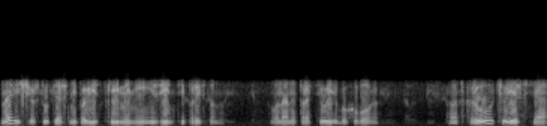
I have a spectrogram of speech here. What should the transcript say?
Навіщо ж тутешні повістки і мені, і жінці прислано? Вона не працює, бо хвора. Откручуєшся,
